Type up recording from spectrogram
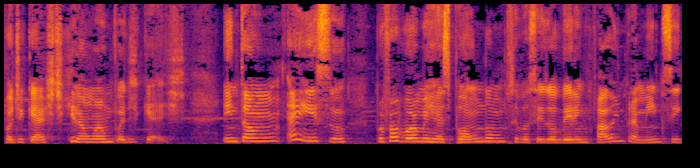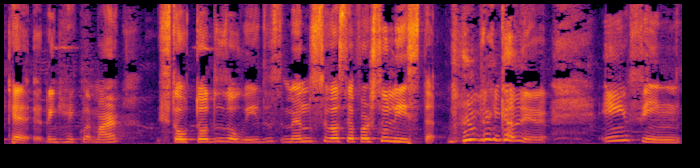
podcast que não é um podcast. Então é isso. Por favor, me respondam. Se vocês ouvirem, falem pra mim. Se querem reclamar, estou todos ouvidos. Menos se você for sulista. Brincadeira. Enfim,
